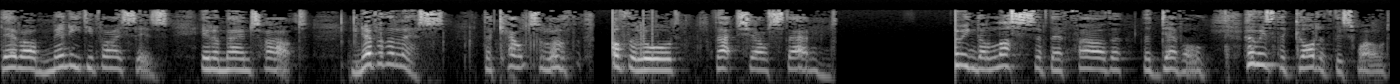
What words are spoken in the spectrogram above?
there are many devices in a man's heart. Nevertheless, the counsel of of the Lord that shall stand. Doing the lusts of their father, the devil, who is the God of this world,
